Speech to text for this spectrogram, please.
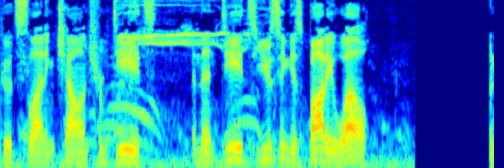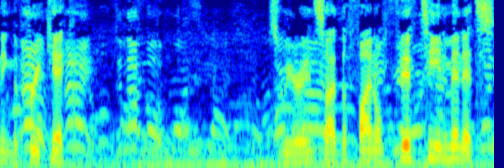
Good sliding challenge from Deeds. And then Deeds using his body well, winning the free kick. So we are inside the final 15 minutes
